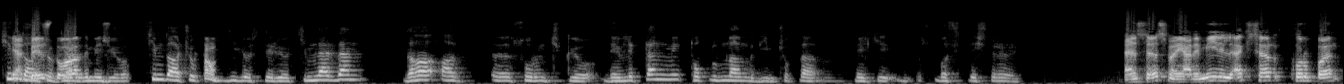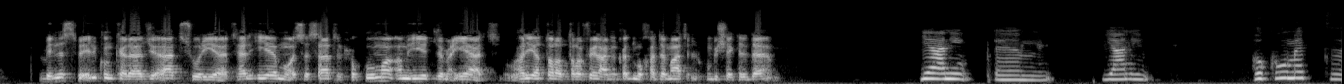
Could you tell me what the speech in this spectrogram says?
Kim Yani daha çok şu an- yardım ediyor? Kim daha çok Tamam. ilgi gösteriyor? Kimlerden daha az e, sorun çıkıyor? Devletten mi, toplumdan mı diyeyim çok daha belki basitleştirerek. أنسى اسمع يعني مين الأكثر قربا بالنسبة لكم كلاجئات سوريات؟ هل هي مؤسسات الحكومة أم هي الجمعيات؟ وهل يا ترى الطرفين عم يقدموا خدمات لكم بشكل دائم؟ yani em, yani hükümet e,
